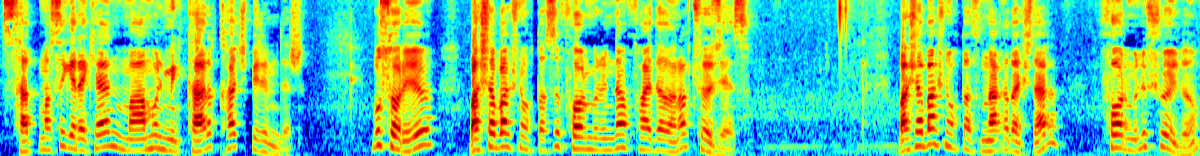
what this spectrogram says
satması gereken mamul miktarı kaç birimdir? Bu soruyu başa baş noktası formülünden faydalanarak çözeceğiz. Başa baş noktasının arkadaşlar formülü şuydu.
